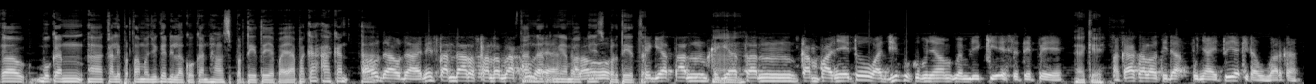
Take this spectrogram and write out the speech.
uh, bukan uh, kali pertama juga dilakukan hal seperti itu ya Pak ya? Apakah akan uh, Oh, udah udah ini standar standar baku standar ya. Kalau seperti itu. kegiatan hmm. kegiatan hmm. kampanye itu wajib hukumnya memiliki STTP. Oke. Okay. Maka kalau tidak punya itu ya kita bubarkan.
